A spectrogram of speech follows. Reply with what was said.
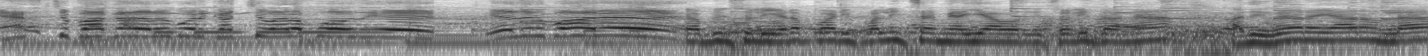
நினைச்சு பார்க்காத அளவுக்கு ஒரு கட்சி வரப்போகுது. எதிர்பாரு. அப்படின்னு சொல்லி எடப்பாடி பழனிசாமி ஐயா அவர்கள் சொல்லித்தாங்க அது வேற யாரும் இல்ல.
